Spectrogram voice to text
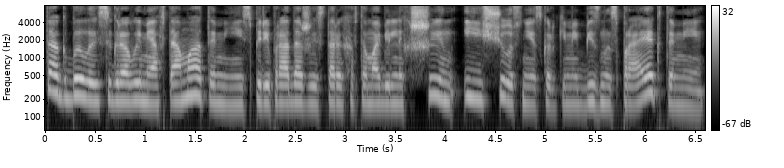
Так было и с игровыми автоматами, и с перепродажей старых автомобильных шин, и еще с несколькими бизнес-проектами,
